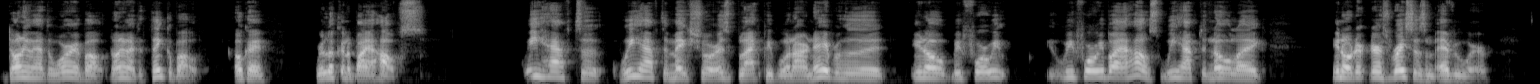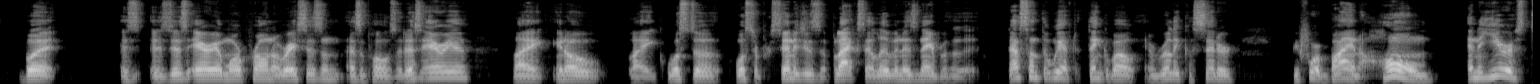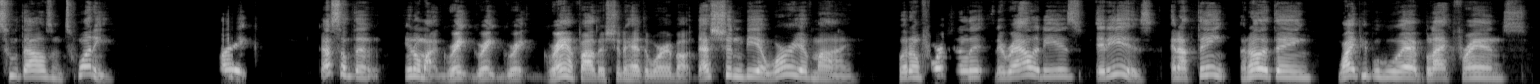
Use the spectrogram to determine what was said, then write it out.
don't even have to worry about, don't even have to think about. Okay, we're looking to buy a house. We have to we have to make sure it's black people in our neighborhood, you know, before we before we buy a house. We have to know like, you know, there, there's racism everywhere. But is is this area more prone to racism as opposed to this area? Like, you know, like what's the what's the percentages of blacks that live in this neighborhood? That's something we have to think about and really consider before buying a home. And the year is 2020. Like, that's something you know, my great great great grandfather should have had to worry about. That shouldn't be a worry of mine. But unfortunately, the reality is it is. And I think another thing, white people who have black friends,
